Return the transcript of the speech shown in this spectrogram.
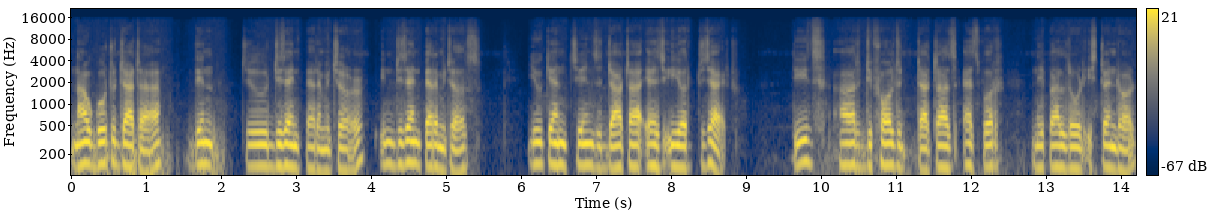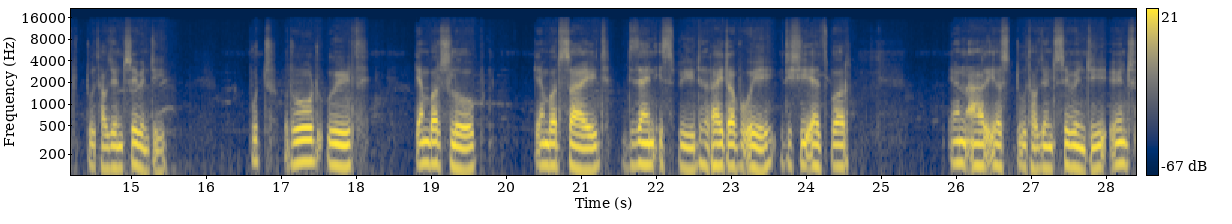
Now go to data, then to design parameter. In design parameters, you can change data as your desired. These are default data as per Nepal Road Standard 2070. Put road width, camber slope, camber side, design speed, right of way, etc. as per NRS 2070 and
